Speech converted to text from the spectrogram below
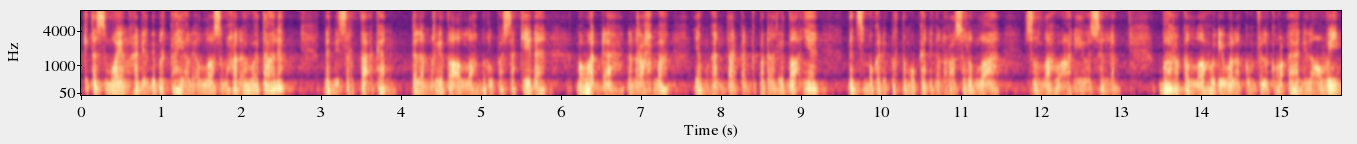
Kita semua yang hadir diberkahi oleh Allah Subhanahu wa taala dan disertakan dalam ridha Allah berupa sakinah, mawaddah dan rahmah yang mengantarkan kepada ridhanya dan semoga dipertemukan dengan Rasulullah sallallahu alaihi wasallam. Barakallahu li wa fil Qur'anil azim.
